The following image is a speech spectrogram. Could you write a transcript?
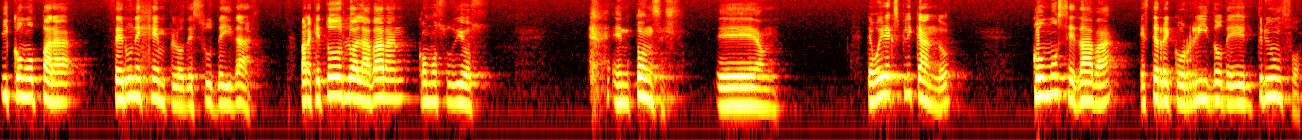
y como para ser un ejemplo de su deidad, para que todos lo alabaran como su Dios. Entonces, eh, te voy a ir explicando cómo se daba este recorrido del triunfo.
